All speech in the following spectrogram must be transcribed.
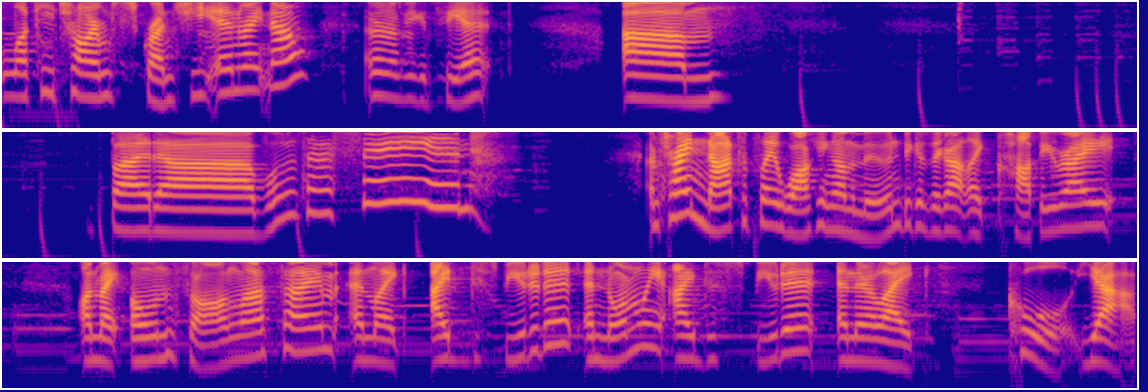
Lucky Charm scrunchie in right now. I don't know if you can see it. Um, but uh, what was I saying? I'm trying not to play Walking on the Moon because I got like copyright on my own song last time and like I disputed it and normally I dispute it and they're like, "Cool. Yeah,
